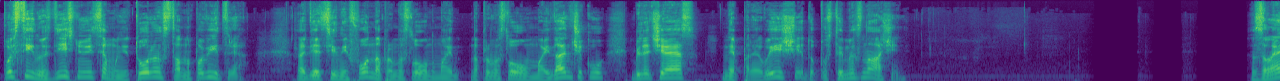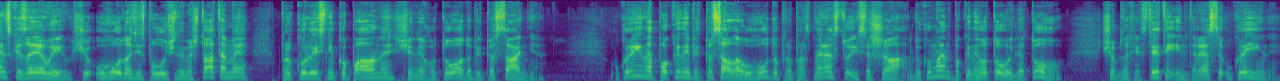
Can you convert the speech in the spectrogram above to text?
Постійно здійснюється моніторинг стану повітря. Радіаційний фон на промисловому майданчику біля ЧАЕС не перевищує допустимих значень. Зеленський заявив, що угода зі Сполученими Штатами про корисні копалини ще не готова до підписання. Україна поки не підписала угоду про партнерство із США. Документ поки не готовий для того, щоб захистити інтереси України.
